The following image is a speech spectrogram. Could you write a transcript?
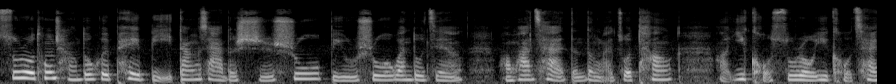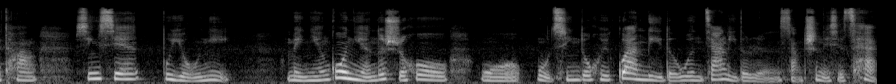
酥肉通常都会配比当下的时蔬，比如说豌豆尖、黄花菜等等来做汤，啊，一口酥肉一口菜汤，新鲜不油腻。每年过年的时候，我母亲都会惯例的问家里的人想吃哪些菜。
